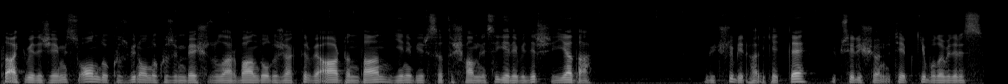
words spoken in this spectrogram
takip edeceğimiz 19.000-19.500 dolar bandı olacaktır ve ardından yeni bir satış hamlesi gelebilir ya da güçlü bir hareketle yükseliş yönlü tepki bulabiliriz.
